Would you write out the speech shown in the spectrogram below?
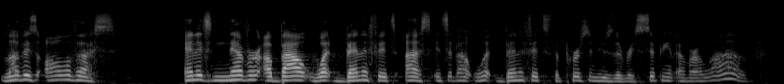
Love is all of us. And it's never about what benefits us, it's about what benefits the person who's the recipient of our love.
